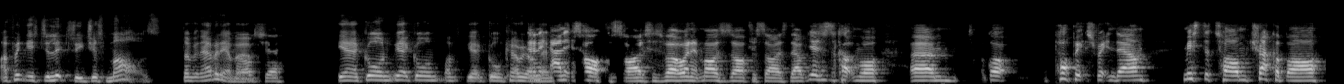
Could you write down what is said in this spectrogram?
I think it's literally just Mars. Don't think they have any other. Mars, yeah. Yeah, go on. Yeah, go on. Yeah, go on. Carry on. And, it, and it's half the size as well, and it Mars is half the size now. Yeah, just a couple more. Um, I've got Poppets written down. Mr. Tom, Tracker Bar,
